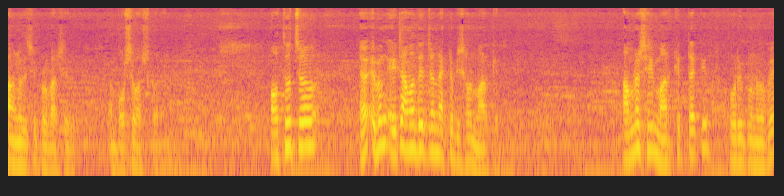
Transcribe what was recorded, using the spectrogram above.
বাংলাদেশি প্রবাসী বসবাস করেন অথচ এবং এটা আমাদের জন্য একটা বিশাল মার্কেট। আমরা সেই মার্কেটটাকে পরিপূর্ণভাবে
